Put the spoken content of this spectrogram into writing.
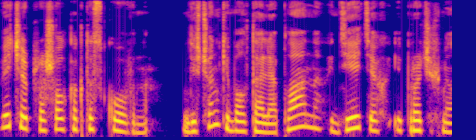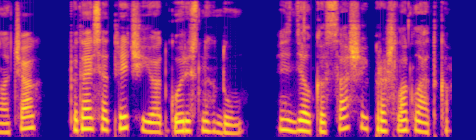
Вечер прошел как-то скованно. Девчонки болтали о планах, детях и прочих мелочах, пытаясь отвлечь ее от горестных дум. Сделка с Сашей прошла гладко.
